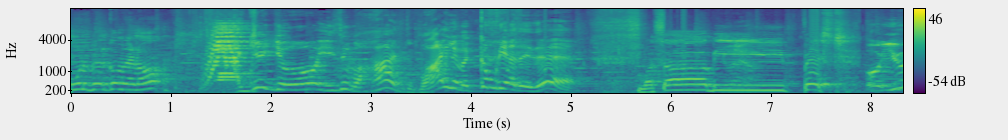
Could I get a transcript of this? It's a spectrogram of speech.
மூணு பேருக்கும் வேணும். ஐயோ இது வா இது வாயில வைக்க முடியாது இது. வசாபி பேஸ்ட் ஐயோ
